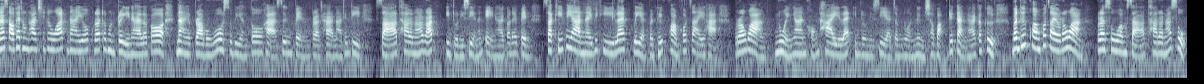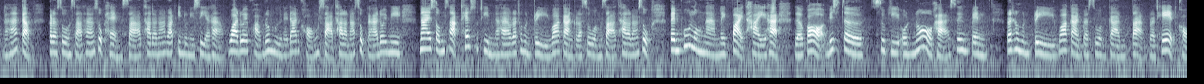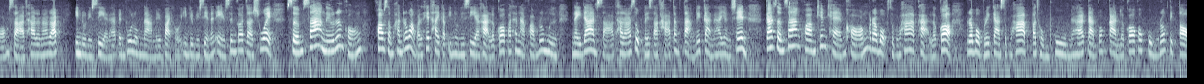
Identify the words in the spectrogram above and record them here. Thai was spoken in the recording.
นางสาวแพทองทานชินวัตรนายกรัฐมนตรีนะคะแล้วก็นายปราโบโวสเบียนโตค่ะ ซึ่งเป็นประธานาธิบดีสาธารณรัฐอินโดนีเซียนั่นเองนะคะก็ได้เป็นสักขีพยานในพิธีแลกเปลี่ยนบันทึกความเข้าใจค่ะ ระหว่างหน่วยงานของไทยและอินโดนีเซียจำนวนหนึ่งฉบับด้วยกันนะคะก็คือ บันทึกความเข้าใจระหว่าง กระทรวงสาธารณสุขนะคะกับกระทรวงสาธารณสุขแห่งสาธารณรัฐอินโดนีเซียค่ะ ว่าด้วยความร่วมมือในด้านของสาธารณสุขนะคะ โดยมีนายสมศักดิ์เทพสุทินนะคะ รัฐมนตรีว่าการกระทรวงสาธารณสุข เป็นผู้ลงนามในฝ่ายไทยค่ะ แล้วก็มิสเตอร์ซูกิโอโนค่ะ ซึ่งเป็นรัฐมนตรีว่าการกระทรวงการต่างประเทศของสาธารณรัฐ อินโดนีเซียนะคะเป็นผู้ลงนามในฝ่ายของอินโดนีเซียนั่นเอง ซึ่งก็จะช่วยเสริมสร้างในเรื่องของความสัมพันธ์ระหว่างประเทศไทยกับอินโดนีเซียค่ะ แล้วก็พัฒนาความร่วมมือในด้านสาธารณสุขในสาขาต่างๆ ด้วยกันนะคะอย่างเช่น การเสริมสร้างความเข้มแข็งของระบบสุขภาพค่ะ แล้วก็ระบบบริการสุขภาพปฐมภูมินะคะการป้องกันแล้วก็ควบคุมโรคติดต่อ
